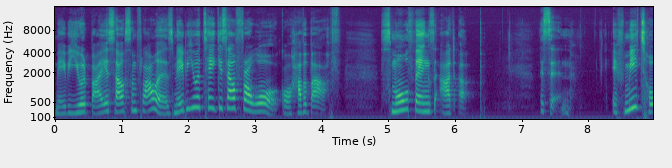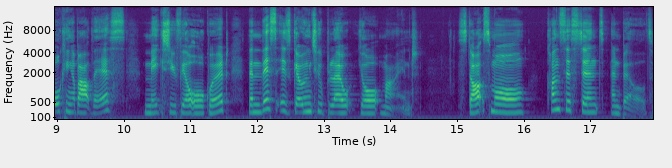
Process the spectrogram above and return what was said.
Maybe you would buy yourself some flowers. Maybe you would take yourself for a walk or have a bath. Small things add up. Listen, if me talking about this makes you feel awkward, then this is going to blow your mind. Start small, consistent, and build.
